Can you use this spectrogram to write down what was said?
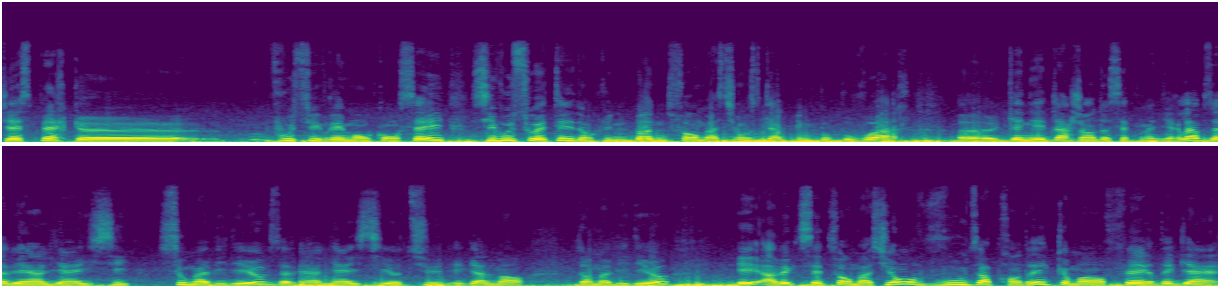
j'espère que vous suivrez mon conseil. Si vous souhaitez donc une bonne formation scalping pour pouvoir euh, gagner de l'argent de cette manière-là, vous avez un lien ici sous ma vidéo, vous avez un lien ici au-dessus également dans ma vidéo et avec cette formation vous apprendrez comment faire des gains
